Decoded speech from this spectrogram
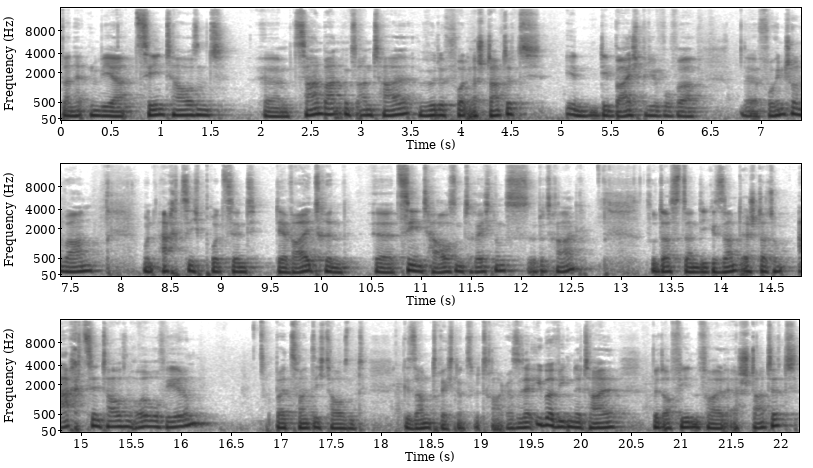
dann hätten wir 10.000 äh, Zahnbehandlungsanteil, würde voll erstattet in dem Beispiel, wo wir äh, vorhin schon waren, und 80% der weiteren äh, 10.000 Rechnungsbetrag, sodass dann die Gesamterstattung 18.000 Euro wären bei 20.000 Gesamtrechnungsbetrag. Also der überwiegende Teil wird auf jeden Fall erstattet.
